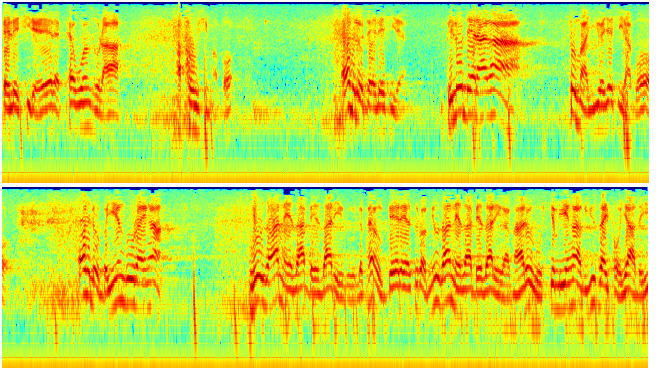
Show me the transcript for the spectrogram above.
တယ်လေရှိတယ်တဲ့ဖက်ဝန်းဆိုတာအဖုံးရှိမှာပေါ့အဲ့ဒါလိုတယ်လေရှိတယ်ဒီလိုတယ်တာက သူ့မှာရည်ရွယ်ချက်ရှိတာပေါ့အဲ့ဒါလိုဘယင်ကိုယ်တိုင်ကမြို့သားနယ်သားဘယ်သားတွေကိုလက်ဖက်အုပ်တဲတယ်ဆိုတော့မြို့သားနယ်သားဘယ်သားတွေကငါတို့ကိုရှင်ဘရင်ကယူဆိုင်ဖို့ရသည်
